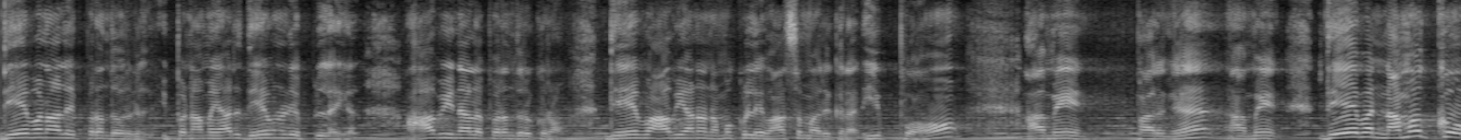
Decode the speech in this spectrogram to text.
தேவனாலே பிறந்தவர்கள். இப்போ நாம் யார்? தேவனுடைய பிள்ளைகள். ஆவியினால் பிறந்திருக்கிறோம். தேவ ஆவியான நமக்குள்ளே வாசமாக இருக்கிறார். இப்போ ஆமீன். பாருங்க. ஆமேன். தேவன் நமக்கோ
